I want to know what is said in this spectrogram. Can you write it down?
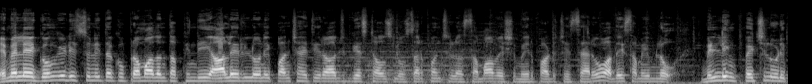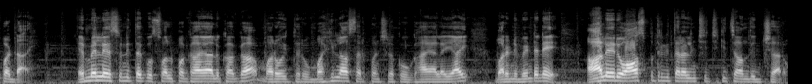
ఎమ్మెల్యే గొంగిడి సునీతకు ప్రమాదం తప్పింది. ఆలేరులోని పంచాయతీరాజ్ గెస్ట్ హౌస్లో సర్పంచుల సమావేశం ఏర్పాటు చేశారు. అదే సమయంలో బిల్డింగ్ పెచ్చులూడిపడ్డాయి ఎమ్మెల్యే సునీతకు స్వల్ప గాయాలు కాగా మరో ఇద్దరు మహిళా సర్పంచ్లకు గాయాలయ్యాయి. వారిని వెంటనే ఆలేరు ఆసుపత్రికి తరలించి చికిత్స అందించారు.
